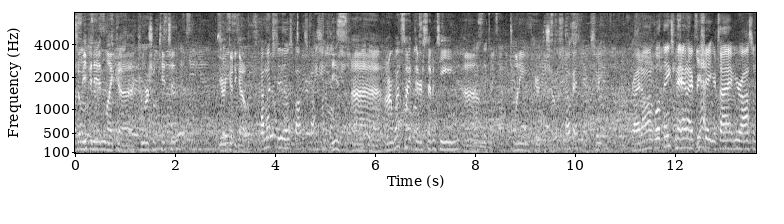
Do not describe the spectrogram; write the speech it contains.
So even in like a commercial kitchen, you're good to go. how much do those bottles cost? These uh, on our website they're 17, um, 20 here at the show. Okay, sweet. Right on. Well, thanks, man. I appreciate your time. You're awesome.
